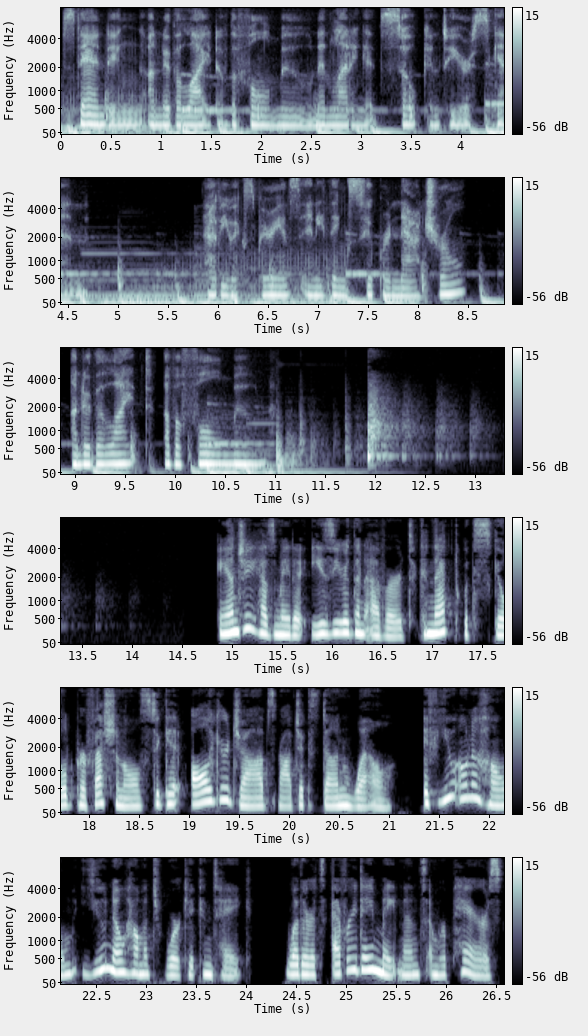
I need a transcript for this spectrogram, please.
standing under the light of the full moon and letting it soak into your skin. Have you experienced anything supernatural under the light of a full moon? Angie has made it easier than ever to connect with skilled professionals to get all your jobs projects done well. If you own a home, you know how much work it can take, whether it's everyday maintenance and repairs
